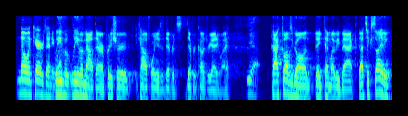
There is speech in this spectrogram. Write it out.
no one cares anyway. Leave leave them out there. I'm pretty sure California is a different different country anyway. Yeah. Pac 12's gone. Big Ten might be back. That's exciting.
